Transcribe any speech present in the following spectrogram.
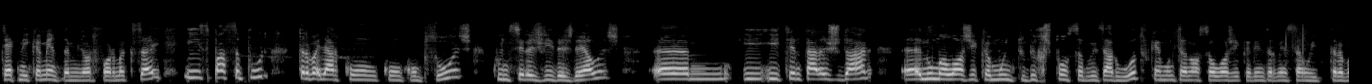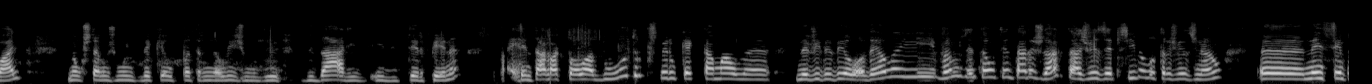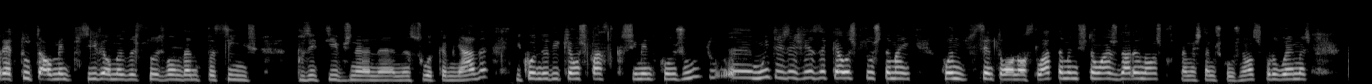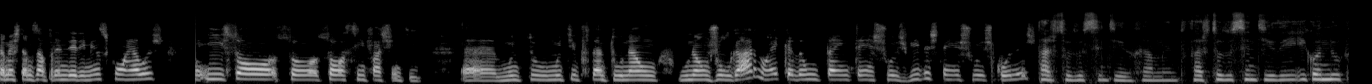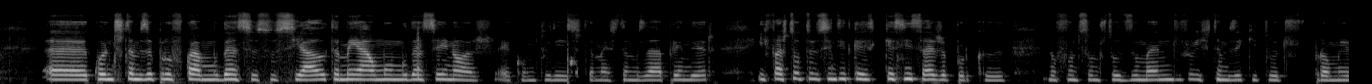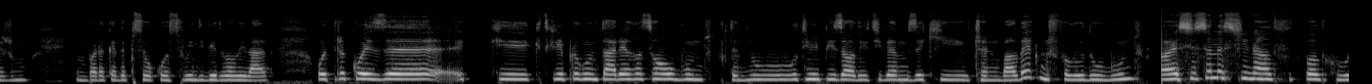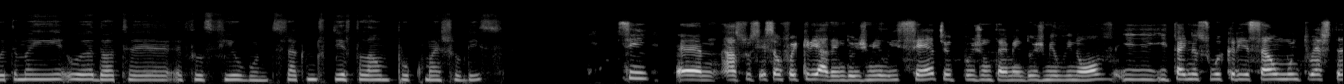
tecnicamente da melhor forma que sei, e isso passa por trabalhar com, com, com pessoas, conhecer as vidas delas um, e, e, tentar ajudar numa lógica muito de responsabilizar o outro, que é muito a nossa lógica de intervenção e de trabalho. Não gostamos muito daquele paternalismo de, de dar e, e, de ter pena. É tentar lá ao lado do outro, perceber o que é que está mal na, na vida dele ou dela e vamos então tentar ajudar. Às vezes é possível, outras vezes não. Uh, nem sempre é totalmente possível, mas as pessoas vão dando passinhos positivos na, na, na, sua caminhada. E quando eu digo que é um espaço de crescimento conjunto, eh, muitas das vezes aquelas pessoas também, quando se sentam ao nosso lado, também nos estão a ajudar a nós, porque também estamos com os nossos problemas, também estamos a aprender imenso com elas e só, só, só assim faz sentido. Uh, muito, muito importante o não, o não julgar, não é? Cada um tem, tem as suas vidas, tem as suas escolhas. Faz todo o sentido, realmente, faz todo o sentido. E, e quando uh, quando estamos a provocar mudança social, também há uma mudança em nós. É como tu dizes, também estamos a aprender e faz todo o sentido que, que assim seja, porque no fundo somos todos humanos e estamos aqui todos para o mesmo, embora cada pessoa com a sua individualidade. Outra coisa que, que, te queria perguntar em relação ao Ubuntu. Portanto, no último episódio tivemos aqui o Chano Baldé, que nos falou do Ubuntu. A Associação Nacional de Futebol de Rua também adota a filosofia Ubuntu. Será que nos podias falar um pouco mais sobre isso? Sim, ehm, a associação foi criada em 2007, eu depois juntei-me em 2009 e, e tem na sua criação muito esta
